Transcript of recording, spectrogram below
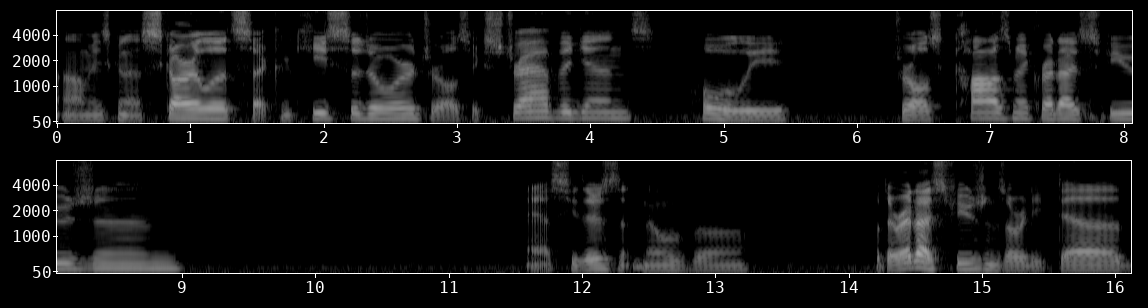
Um, he's gonna Scarlet, set Conquistador, draws Extravagance, Holy, draws Cosmic, Red Eyes Fusion, yeah, see, there's the Nova. But the Red Eyes Fusion's already dead.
